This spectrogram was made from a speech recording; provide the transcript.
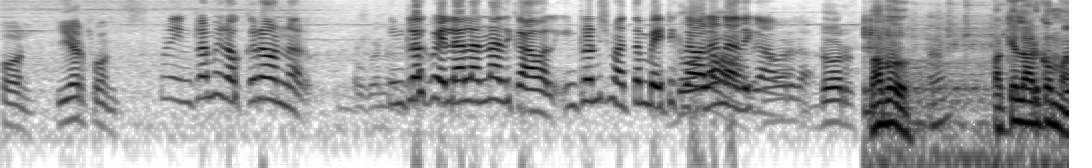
phone earphones. ఇప్పుడు ఇంట్లో మీరు ఒక్కరే ఉన్నారు. ఇంట్లోకి వెళ్ళాలన్నా అది కావాలి. ఇంట్లో నుంచి మొత్తం బయటికి రావాలన్నా అది కావాలి. డోర్. బాబు పక్కెళ్ళాడుకోమ్మా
